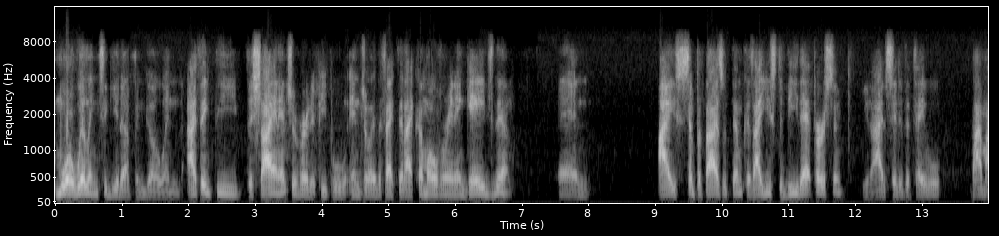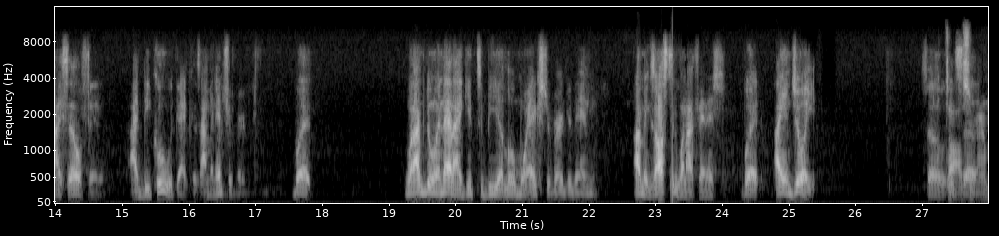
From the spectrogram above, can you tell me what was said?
more willing to get up and go. And i think the the shy and introverted people enjoy the fact that i come over and engage them. And i sympathize with them because i used to be that person. You know, I'd sit at the table by myself and I'd be cool with that because I'm an introvert. But when I'm doing that, I get to be a little more extroverted and I'm exhausted when I finish, but I enjoy it. So It's awesome, uh, man.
